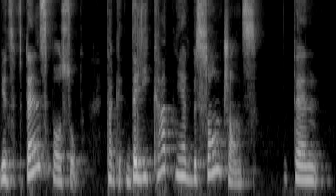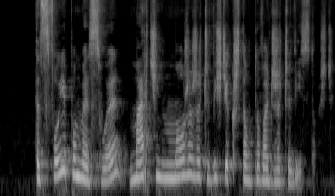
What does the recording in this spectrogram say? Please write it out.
Więc w ten sposób, tak delikatnie, jakby sącząc ten, te swoje pomysły, Marcin może rzeczywiście kształtować rzeczywistość,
